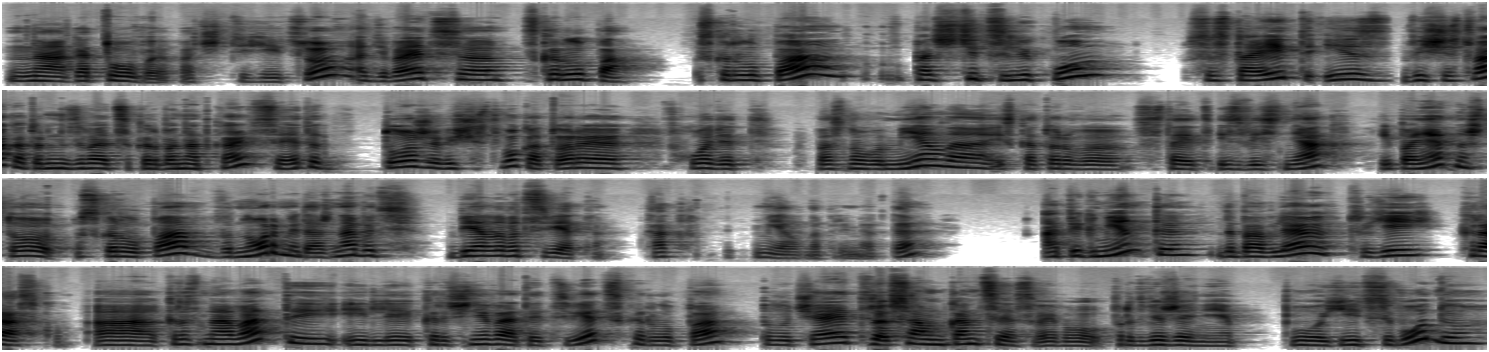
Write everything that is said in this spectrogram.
на готовое почти яйцо одевается скорлупа. Скорлупа почти целиком состоит из вещества, которое называется карбонат кальция. Это тоже вещество, которое входит в основу мела, из которого состоит известняк. И понятно, что скорлупа в норме должна быть белого цвета, как мел, например, да? А пигменты добавляют ей краску. А красноватый или коричневатый цвет скорлупа получает в самом конце своего продвижения по яйцеводу.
